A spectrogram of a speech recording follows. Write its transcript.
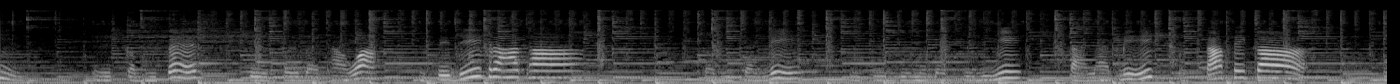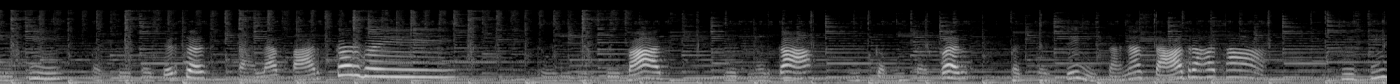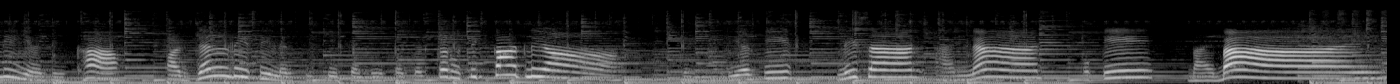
एक कबूतर पेड़ पर बैठा हुआ उसे देख रहा था। की मदद के लिए तालाब में एक पत्ता फेंका चीटी पत्ते पर चढ़कर तालाब पार कर गई। थोड़ी देर के बाद एक लड़का उस कबूतर पर पत्थर से निशाना साध रहा था। चीटी ने यह देखा और जल्दी से लड़की के कंधे पर चढ़कर उसे काट लिया। Listen Nat. Okay? Bye-bye!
